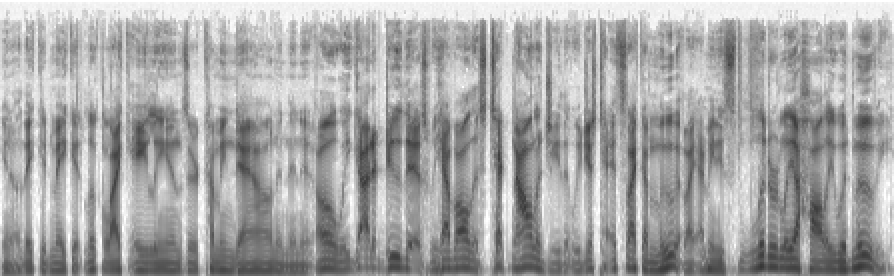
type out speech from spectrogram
You know, they could make it look like aliens are coming down, and then it, oh, we got to do this. We have all this technology that we just. It's like a movie. Like I mean, it's literally a Hollywood movie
